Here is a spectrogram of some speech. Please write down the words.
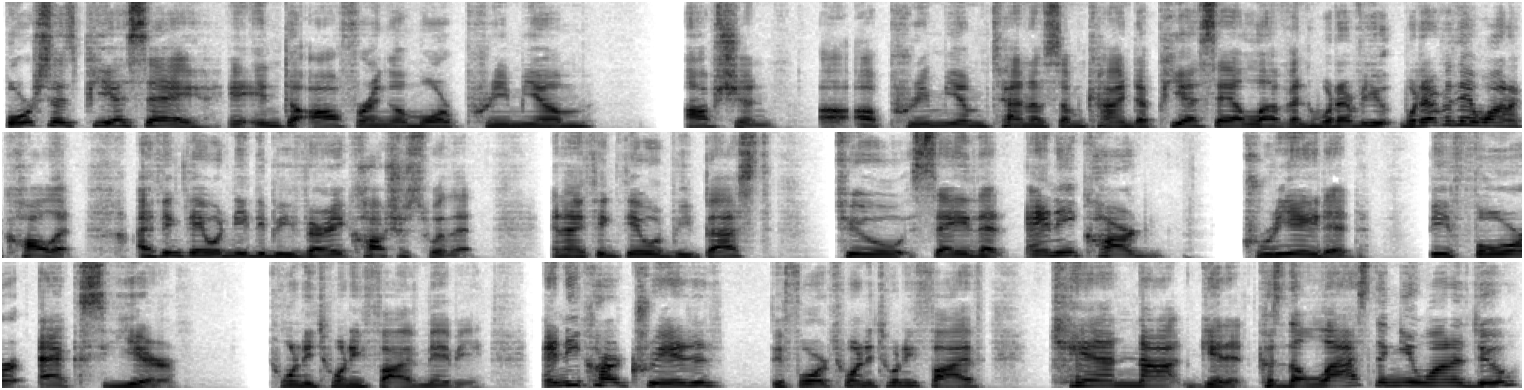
forces PSA into offering a more premium option, a, a, premium 10 of some kind, a PSA 11, whatever you whatever they want to call it. I think they would need to be very cautious with it. And I think they would be best to say that any card created before X year, 2025 maybe, any card created before 2025 cannot get it. Because the last thing you want to do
